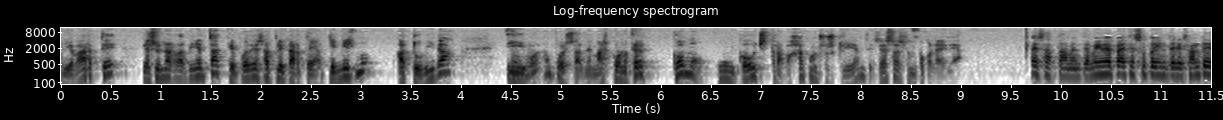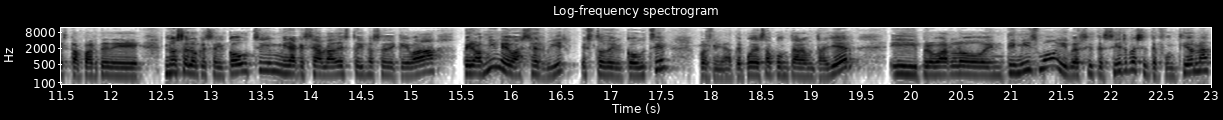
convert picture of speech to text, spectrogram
llevarte es una herramienta que puedes aplicarte a ti mismo, a tu vida y bueno, pues además conocer cómo un coach trabaja con sus clientes. Esa es un poco la idea. Exactamente, a mí me parece súper interesante esta parte de no sé lo que es el coaching, mira que se habla de esto y no sé de qué va, pero a mí me va a servir esto del coaching. Pues mira, te puedes apuntar a un taller y probarlo en ti mismo y ver si te sirve, si te funciona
